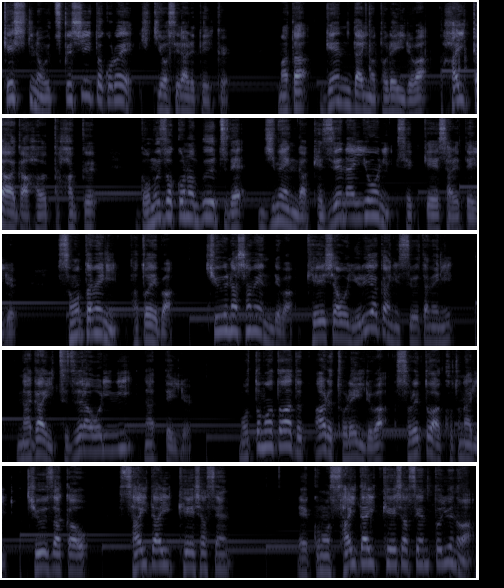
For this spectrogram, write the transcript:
景色の美しいところへ引き寄せられていく。また、現代のトレイルは、ハイカーが履くゴム底のブーツで地面が削れないように設計されている。そのために、例えば、急な斜面では傾斜を緩やかにするために、長いつづら折りになっている。もともとあるトレイルはそれとは異なり、急坂を最大傾斜線、この最大傾斜線というのは、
